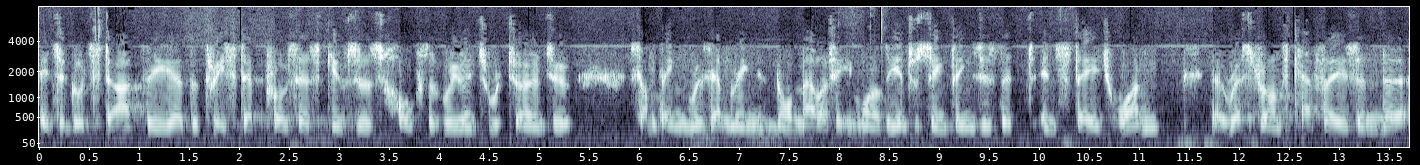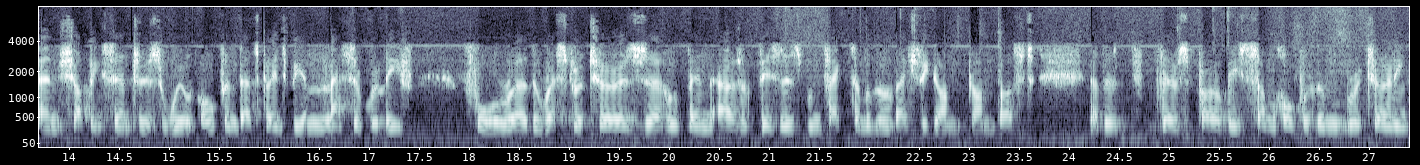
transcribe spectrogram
it's a good start. The uh, the three step process gives us hope that we're going to return to something resembling normality. One of the interesting things is that in stage one, uh, restaurants, cafes, and uh, and shopping centres will open. That's going to be a massive relief for uh, the restaurateurs uh, who've been out of business. In fact, some of them have actually gone gone bust. Uh, there's, there's probably some hope of them returning.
